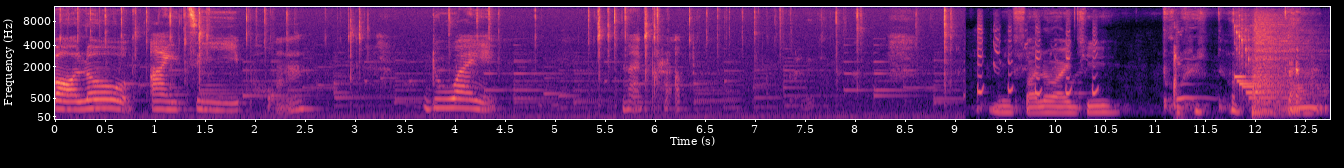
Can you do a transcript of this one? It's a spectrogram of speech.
follow IG ผมด้วยนะครับ Mi follow IG porn.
